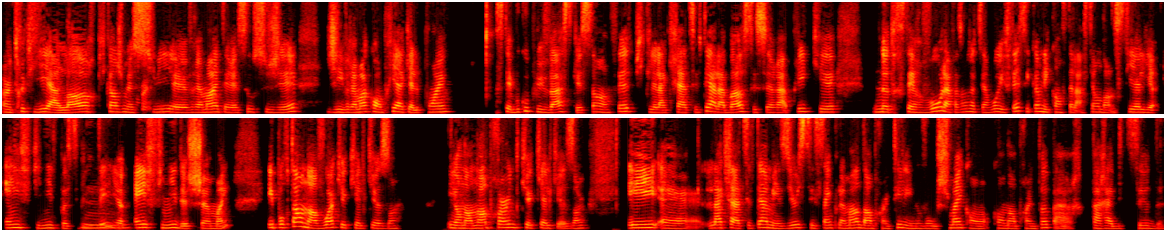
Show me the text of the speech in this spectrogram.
un truc lié à l'art. Puis quand je me suis euh, vraiment intéressée au sujet, j'ai vraiment compris à quel point c'était beaucoup plus vaste que ça, en fait. Puis que la créativité, à la base, c'est se rappeler que notre cerveau, la façon dont notre cerveau est fait, c'est comme les constellations dans le ciel. Il y a infini de possibilités, il y a mm. infini de chemins. Et pourtant, on n'en voit que quelques-uns. Et on n'en emprunte que quelques-uns. Et euh, la créativité, à mes yeux, c'est simplement d'emprunter les nouveaux chemins qu'on n'emprunte pas par, par habitude.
